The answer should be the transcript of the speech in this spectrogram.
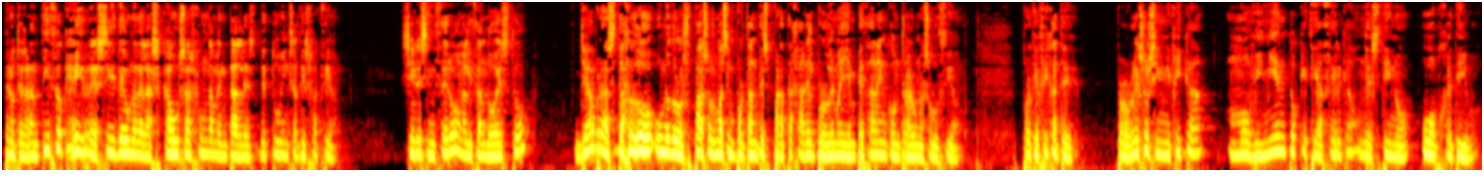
pero te garantizo que ahí reside una de las causas fundamentales de tu insatisfacción. Si eres sincero analizando esto, ya habrás dado uno de los pasos más importantes para atajar el problema y empezar a encontrar una solución. Porque fíjate, progreso significa movimiento que te acerca a un destino u objetivo.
